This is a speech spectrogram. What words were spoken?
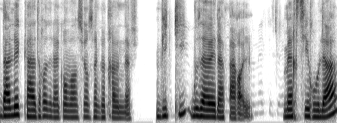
dans le cadre de la Convention 189. Vicky, vous avez la parole. Merci, Roula.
